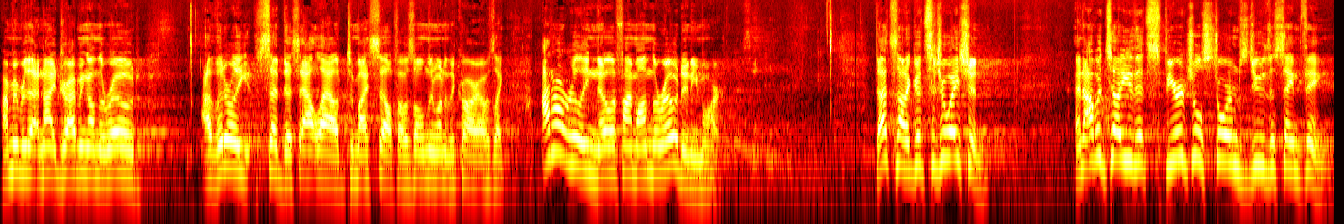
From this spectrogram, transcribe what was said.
I remember that night driving on the road. I literally said this out loud to myself. I was the only one in the car. I was like, I don't really know if I'm on the road anymore. That's not a good situation. And I would tell you that spiritual storms do the same thing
